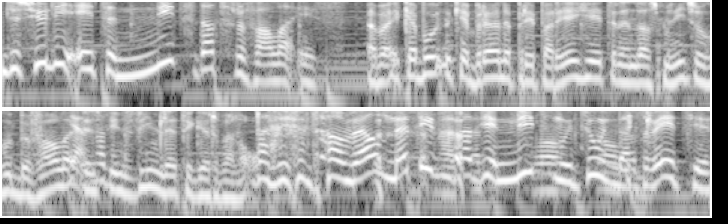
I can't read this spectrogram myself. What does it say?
Dus jullie eten niets dat vervallen is. Ja, maar Ik heb ooit een keer bruine preparé gegeten en dat is me niet zo goed bevallen. Ja, en dat- sindsdien let ik er wel op. Dat is dan wel net iets dat dat je niet moet doen, dat weet je.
